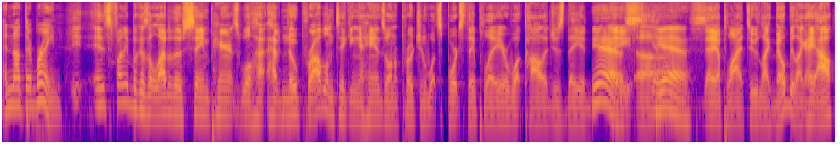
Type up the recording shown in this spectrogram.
and not their brain. It- and it's funny because a lot of those same parents will ha- have no problem taking a hands-on approach in what sports they play or what colleges they had Yes. they, uh, Yes. they apply to. Like they'll be like, "Hey, I'll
